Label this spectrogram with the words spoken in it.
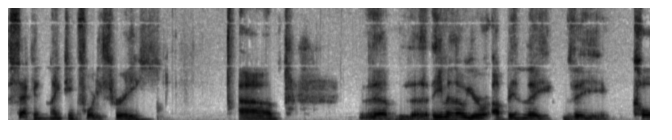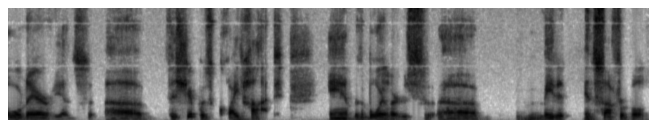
2nd, 1943, um, the, the, even though you're up in the the cold areas, uh, the ship was quite hot, and the boilers uh, made it insufferable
